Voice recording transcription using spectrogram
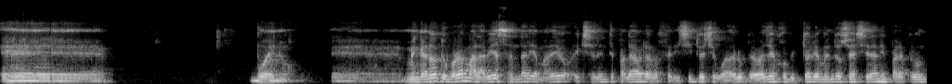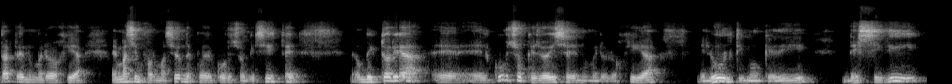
eh, bueno, eh, me encantó tu programa, La Vía Sandalia Amadeo, excelente palabra, los felicito, ese Guadalupe Vallejo, Victoria Mendoza, ese Dani, para preguntarte de numerología. ¿Hay más información después del curso que hiciste? Victoria, eh, el curso que yo hice de numerología, el último que di, decidí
